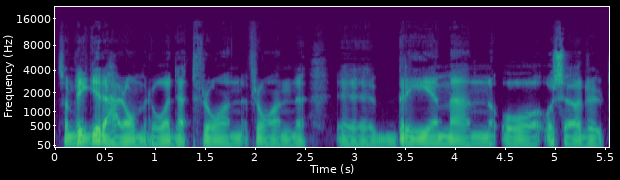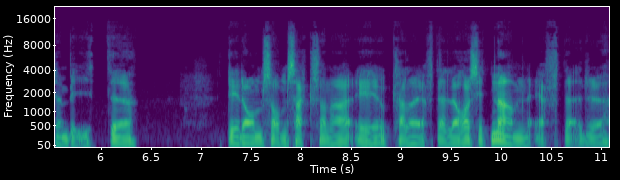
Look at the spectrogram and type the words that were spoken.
som ligger i det här området från, från eh, Bremen och, och söderut en bit. Eh, det är de som saxarna är uppkallade efter eller har sitt namn efter.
